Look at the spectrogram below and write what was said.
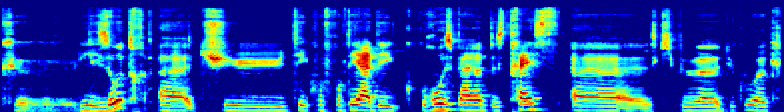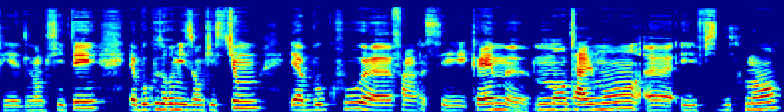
que les autres. tu t'es confronté à des grosses périodes de stress, ce qui peut du coup créer de l'anxiété. Il y a beaucoup de remises en question. Il y a beaucoup, enfin, c'est quand même mentalement et physiquement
